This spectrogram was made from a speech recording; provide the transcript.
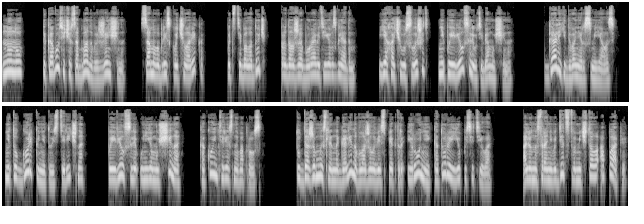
«Ну-ну, ты кого сейчас обманываешь, женщина? Самого близкого человека?» Подстебала дочь, продолжая буравить ее взглядом. «Я хочу услышать, не появился ли у тебя мужчина». Галя едва не рассмеялась. Не то горько, не то истерично. Появился ли у нее мужчина? Какой интересный вопрос. Тут даже мысленно Галина вложила весь спектр иронии, которая ее посетила. Алена с раннего детства мечтала о папе.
